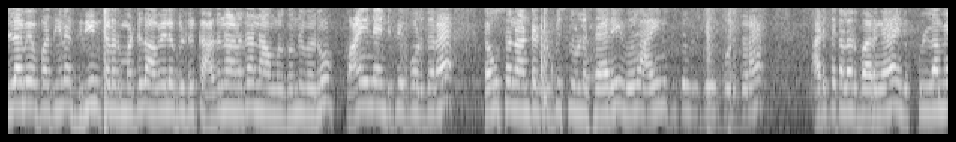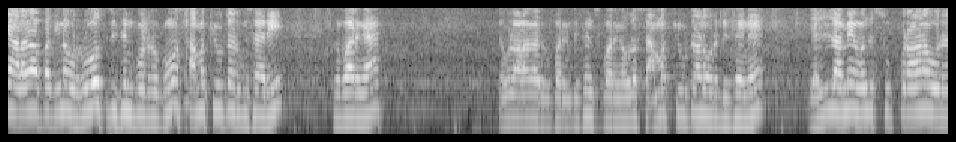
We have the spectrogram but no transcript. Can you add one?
எல்லாமே பார்த்தீங்கன்னா க்ரீன் கலர் மட்டும் தான் அவைலபிள் இருக்குது அதனால தான் நான் உங்களுக்கு வந்து வெறும் ஃபைவ் நைன்ட்டி ஃபைவ் போட்டு தரேன். தௌசண்ட் ஹண்ட்ரட் ருபீஸில் உள்ள saree வெறும் ஐநூற்றி தொண்ணூற்றி போட்டு தரேன். அடுத்த கலர் பாருங்கள் இது ஃபுல்லாமே அழகாக பார்த்தீங்கன்னா ஒரு ரோஸ் டிசைன் போட்டிருக்கும். செம க்யூட்டாக இருக்கும் சாரி இங்கே பாருங்கள் எவ்வளோ அழகாக இருக்குது பாருங்கள் டிசைன்ஸ் பாருங்கள் எவ்வளோ செம க்யூட்டான ஒரு டிசைனு எல்லாமே வந்து சூப்பரான ஒரு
